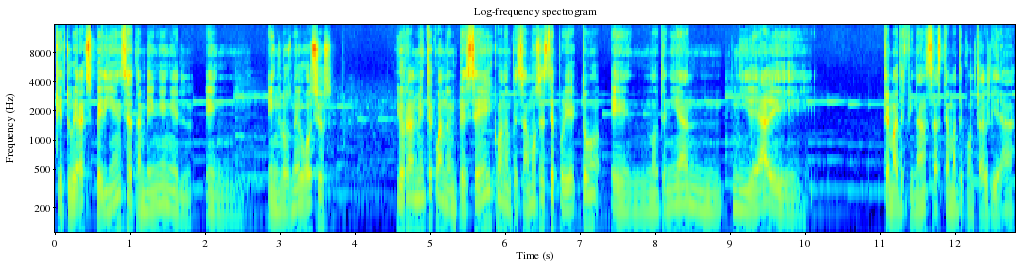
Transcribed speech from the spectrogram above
que tuviera experiencia también en, el, en, en los negocios. Yo realmente cuando empecé y cuando empezamos este proyecto eh, no tenía ni idea de temas de finanzas, temas de contabilidad,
